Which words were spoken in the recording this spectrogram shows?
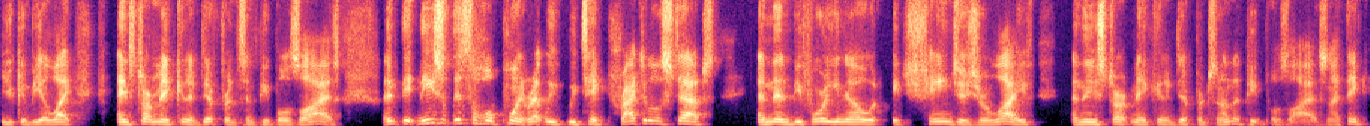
you can be a light and start making a difference in people's lives. And these, this is the whole point, right? We, we take practical steps and then before you know it, it changes your life and then you start making a difference in other people's lives and i think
